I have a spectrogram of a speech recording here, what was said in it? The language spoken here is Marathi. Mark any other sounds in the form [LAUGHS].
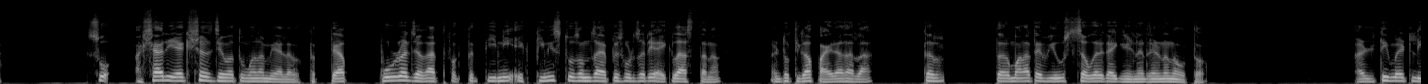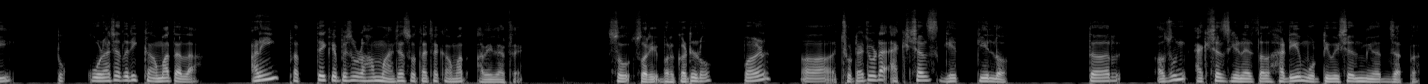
सो अशा रिॲक्शन्स जेव्हा तुम्हाला मिळाल्या तर त्या पूर्ण जगात फक्त तिने एकटीनेच तो समजा एपिसोड जरी ऐकला असताना आणि तो तिला फायदा झाला तर तर मला त्या व्ह्यूजचं वगैरे काही घेणं देणं नव्हतं. अल्टिमेटली तो कोणाच्या तरी कामात आला आणि प्रत्येक एपिसोड हा माझ्या स्वतःच्या कामात आलेलाच आहे. सो सॉरी भरकटलो पण छोट्या छोट्या ॲक्शन्स घेत गेलं तर अजून ॲक्शन्स घेण्यासाठी मोटिवेशन मिळत जातं.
